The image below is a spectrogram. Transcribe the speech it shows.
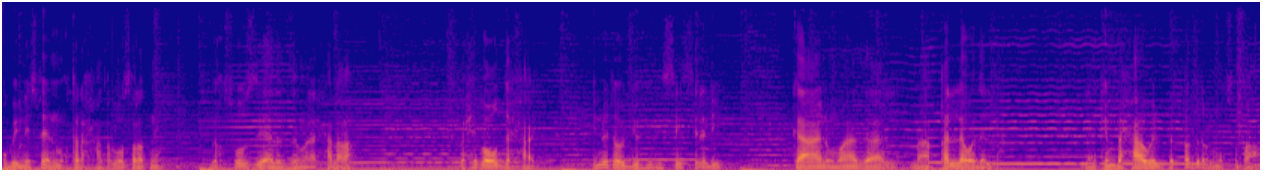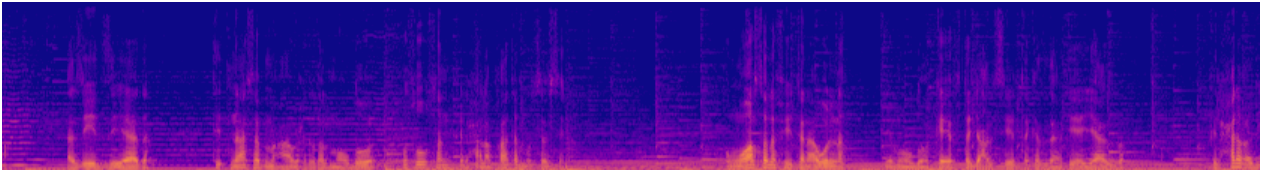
وبالنسبة للمقترحات اللي وصلتني بخصوص زيادة زمن الحلقة بحب أوضح حاجة إنه توجهي في السلسلة دي كان وما زال ما قل ودل لكن بحاول بقدر المستطاع أزيد زيادة تتناسب مع وحدة الموضوع خصوصا في الحلقات المسلسلة ومواصلة في تناولنا لموضوع كيف تجعل سيرتك الذاتية جاذبة. في الحلقة دي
